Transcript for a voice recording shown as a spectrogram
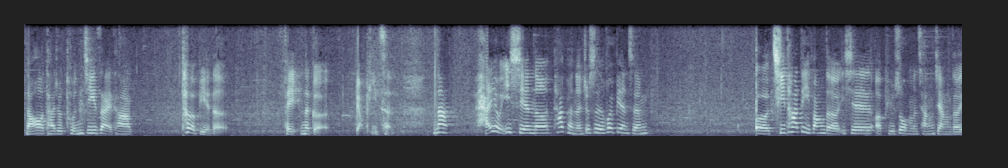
然后它就囤积在它特别的肥那个表皮层。那还有一些呢，它可能就是会变成呃其他地方的一些呃，比如说我们常讲的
